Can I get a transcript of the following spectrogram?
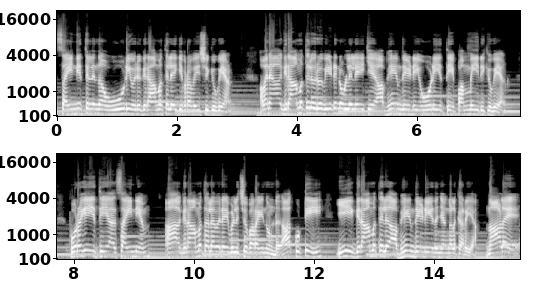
സൈന്യത്തിൽ നിന്ന് ഓടി ഒരു ഗ്രാമത്തിലേക്ക് പ്രവേശിക്കുകയാണ്. അവൻ ആ ഗ്രാമത്തിലെ ഒരു വീടിന്റെ ഉള്ളിലേക്ക് അഭയം തേടി ഓടിയെത്തി പമ്മിയിരിക്കുകയാണ്. പുറകെ എത്തിയ സൈന്യം ആ ഗ്രാമത്തലവനെ വിളിച്ചു പറയുന്നുണ്ട് ആ കുട്ടി ഈ ഗ്രാമത്തിൽ അഭയം തേടിയത് ഞങ്ങൾക്കറിയാം. നാളെ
